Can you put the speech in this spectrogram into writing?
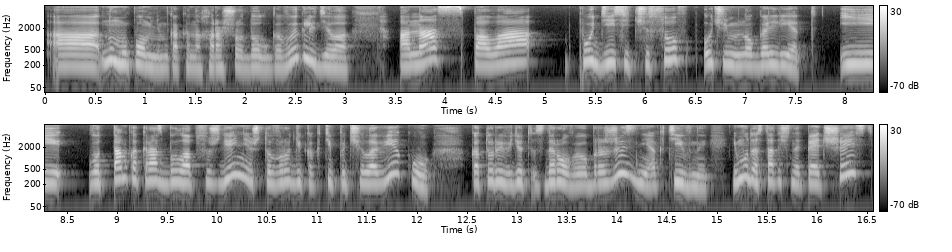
а, ну, мы помним, как она хорошо долго выглядела, она спала по 10 часов очень много лет. И вот там как раз было обсуждение, что вроде как типа человеку который ведет здоровый образ жизни, активный, ему достаточно 5-6,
